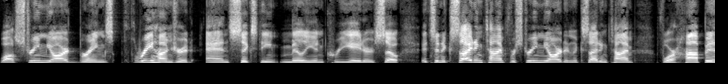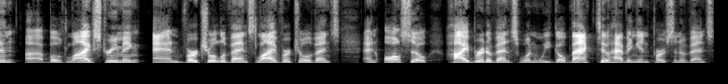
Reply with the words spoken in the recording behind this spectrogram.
while StreamYard brings 360 million creators. So it's an exciting time for StreamYard, an exciting time for Hopin, uh, both live streaming and virtual events, live virtual events, and also hybrid events when we go back to having in person events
